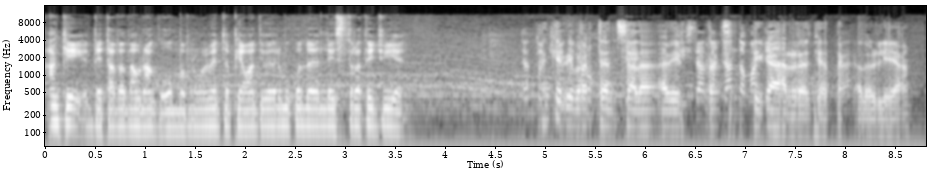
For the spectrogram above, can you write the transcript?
anche dettata da una gomma. Probabilmente più avanti vedremo con le strategie. Anche ripartenza da Virtual Car si è attaccato lì eh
